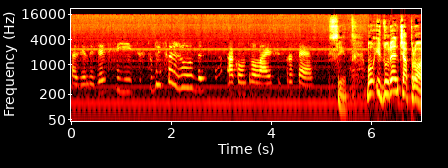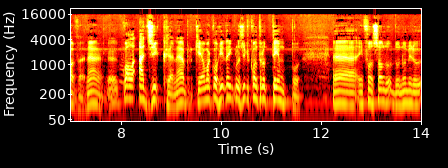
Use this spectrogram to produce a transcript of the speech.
fazendo exercícios, tudo isso ajuda a controlar esses processos. Sim. Bom, e durante a prova, né? Qual a dica, né? Porque é uma corrida, inclusive, contra o tempo. É, em função do, do, número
